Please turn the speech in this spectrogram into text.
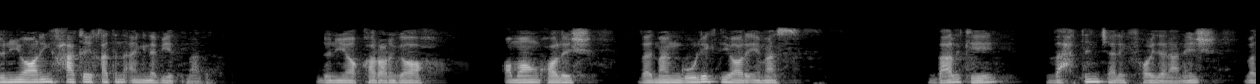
dunyoning haqiqatini anglab yetmadi. Dunyo qarorgoh omon qolish va mangulik diyori emas balki vaqtinchalik foydalanish va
